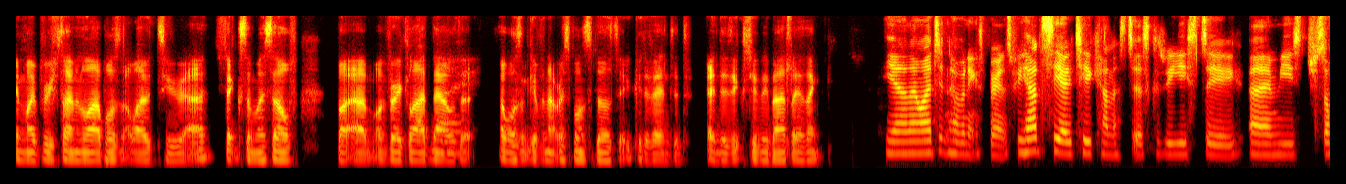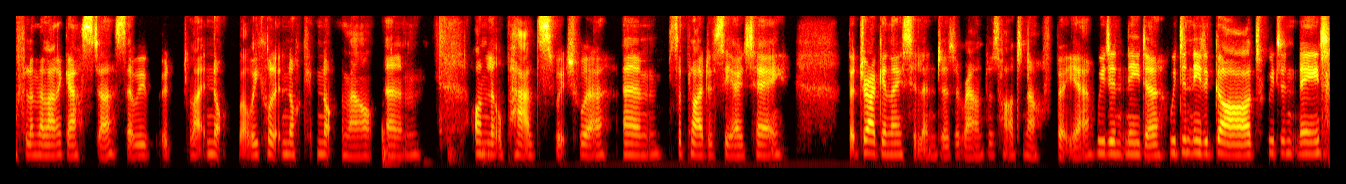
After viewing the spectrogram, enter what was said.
in my brief time in the lab, I wasn't allowed to uh, fix them myself. But um, I'm very glad now Right. that I wasn't given that responsibility. It could have ended ended extremely badly, I think. Yeah, no, I didn't have any experience. We had CO2 canisters because we used to um, use Drosophila melanogaster. So we would like knock, well, we call it knock knock them out um, on little pads which were um, supplied with CO2. But dragging those cylinders around was hard enough. But yeah, we didn't need a we didn't need a guard. We didn't need.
